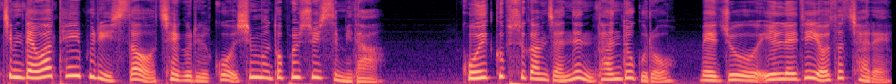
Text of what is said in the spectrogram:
침대와 테이블이 있어 책을 읽고 신문도 볼 수 있습니다. 고위급 수감자는 단독으로 매주 1내지 6차례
